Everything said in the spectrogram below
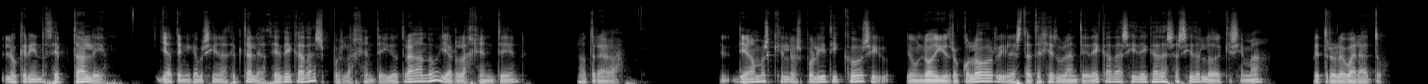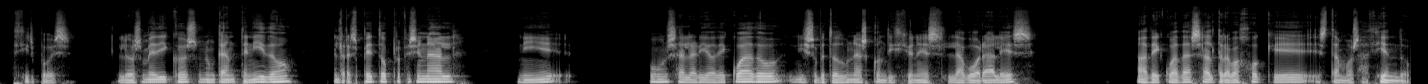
Lo que era inaceptable, ya tenía que haber sido inaceptable hace décadas, pues la gente ha ido tragando y ahora la gente no traga. Digamos que los políticos, de un lado y otro color, y la estrategia durante décadas y décadas ha sido lo que se llama petróleo barato. Es decir, pues los médicos nunca han tenido el respeto profesional, ni un salario adecuado, ni sobre todo unas condiciones laborales adecuadas al trabajo que estamos haciendo.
